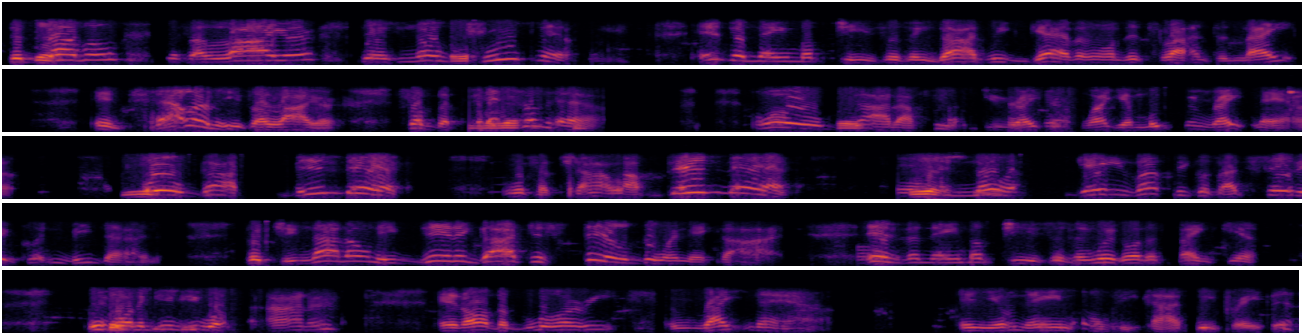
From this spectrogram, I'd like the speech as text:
The devil is a liar. There's no truth in him. In the name of Jesus and God, we gather on this line tonight and tell him he's a liar from the pits of hell. Oh God, I thank you right now while you're moving right now. yes, Oh God, been there with a child. I've been there. yes, And no, I gave up because I said it couldn't be done. But you not only did it, God, you're still doing it, God. In the name of Jesus. And we're going to thank you. We're going to give you all the honor and all the glory right now. In your name only, God, we pray this.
